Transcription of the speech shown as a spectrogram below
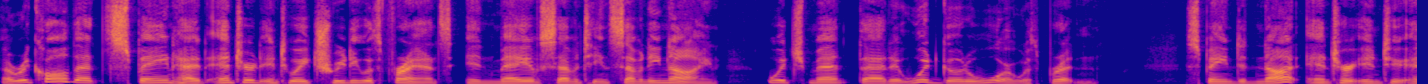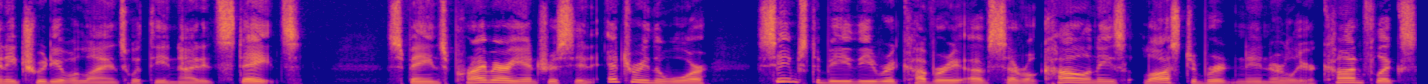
Uh, recall that Spain had entered into a treaty with France in May of 1779, which meant that it would go to war with Britain. Spain did not enter into any treaty of alliance with the United States. Spain's primary interest in entering the war seems to be the recovery of several colonies lost to Britain in earlier conflicts,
